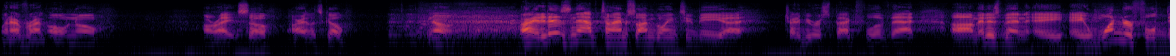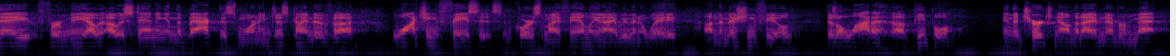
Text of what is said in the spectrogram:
Whenever I'm, oh no. All right, so, all right, let's go. No. All right, it is nap time, so I'm going to be uh, try to be respectful of that. Um, it has been a, a wonderful day for me. I, w- I was standing in the back this morning, just kind of uh, watching faces. Of course, my family and I we've been away on the mission field. There's a lot of uh, people in the church now that I have never met,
